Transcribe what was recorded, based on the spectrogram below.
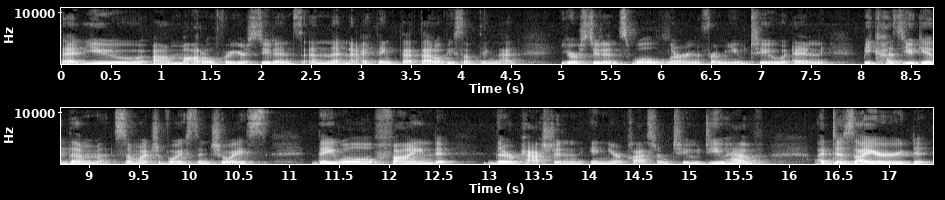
that you um, model for your students. And then I think that that'll be something that your students will learn from you too. And because you give them so much voice and choice, they will find their passion in your classroom too. Do you have a desired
